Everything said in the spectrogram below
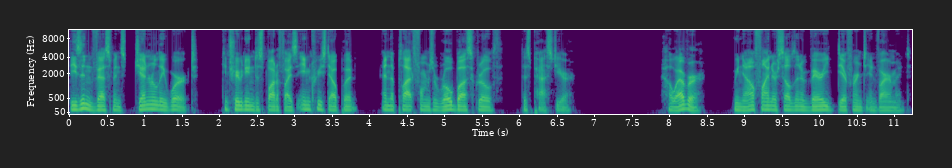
These investments generally worked, contributing to Spotify's increased output and the platform's robust growth this past year. However, we now find ourselves in a very different environment.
